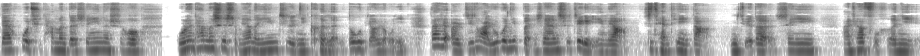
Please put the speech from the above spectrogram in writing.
在获取他们的声音的时候，无论他们是什么样的音质，你可能都会比较容易。但是耳机的话，如果你本身是这个音量，之前听一档，你觉得声音完全符合你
